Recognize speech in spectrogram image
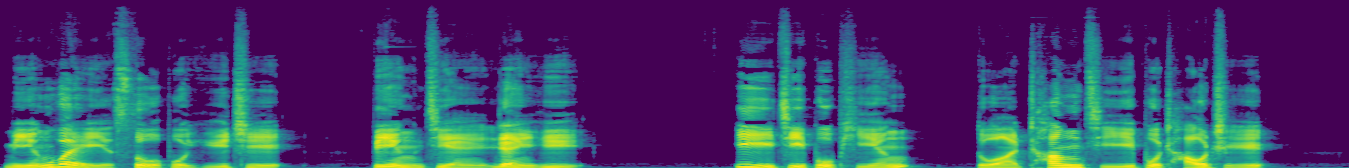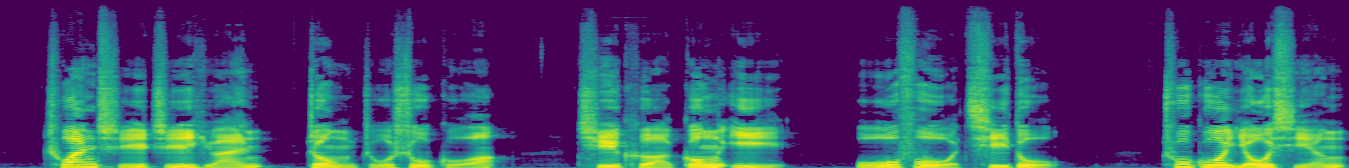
名位素不逾之，并见任遇，意计不平，多称疾不朝职。川池植园，种竹树果，驱客工艺，无复七度。出郭游行，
